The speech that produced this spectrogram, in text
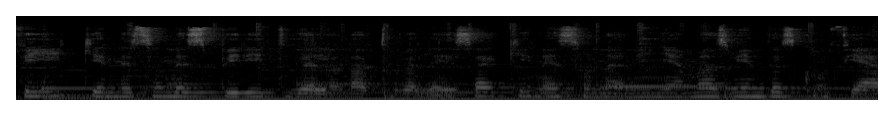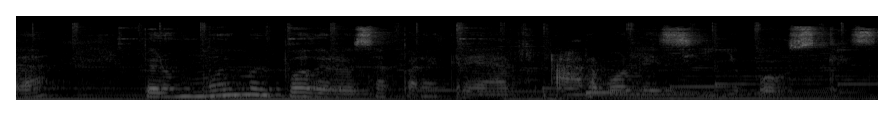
Fi, quien es un espíritu de la naturaleza, quien es una niña más bien desconfiada pero muy muy poderosa para crear árboles y bosques.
